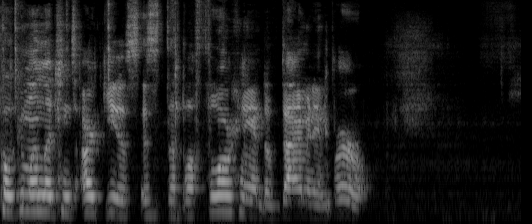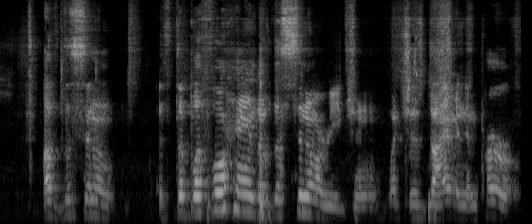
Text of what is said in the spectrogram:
Pokemon Legends Arceus is the beforehand of Diamond and Pearl. Of the Sinnoh. It's the beforehand of the Sinnoh region, which is Diamond and Pearl.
